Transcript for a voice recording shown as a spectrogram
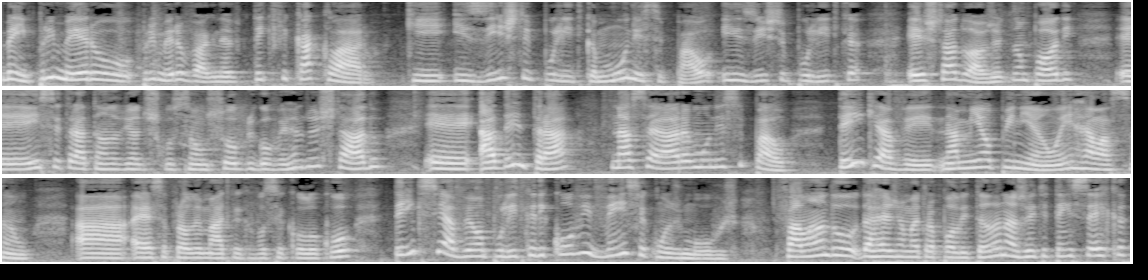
Bem, primeiro, primeiro Wagner, tem que ficar claro que existe política municipal e existe política estadual. A gente não pode, é, em se tratando de uma discussão sobre governo do Estado, é, adentrar na seara municipal. Tem que haver, na minha opinião, em relação a, a, essa problemática que você colocou, tem que se haver uma política de convivência com os morros. Falando da região metropolitana, a gente tem cerca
